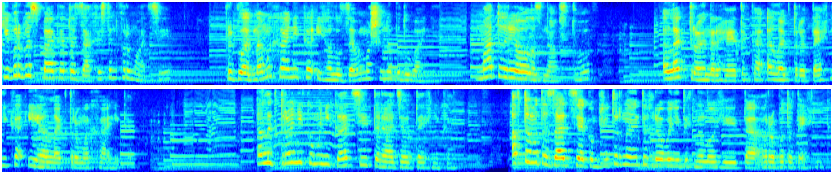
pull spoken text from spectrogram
кібербезпека та захист інформації, прикладна механіка і галузеве машинобудування, матеріалознавство, електроенергетика, електротехніка і електромеханіка, електронні комунікації та радіотехніка, автоматизація комп'ютерно інтегровані технології та робототехніка,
